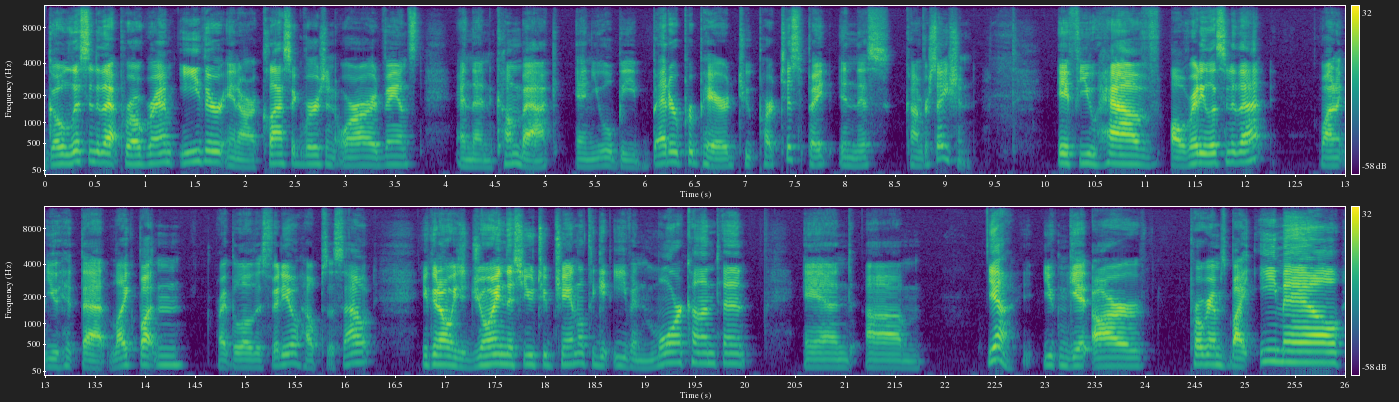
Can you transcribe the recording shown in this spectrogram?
Go listen to that program either in our classic version or our advanced and then come back and you will be better prepared to participate in this conversation. If you have already listened to that, why don't you hit that like button right below this video, helps us out. You can always join this YouTube channel to get even more content. And um, yeah, you can get our programs by email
